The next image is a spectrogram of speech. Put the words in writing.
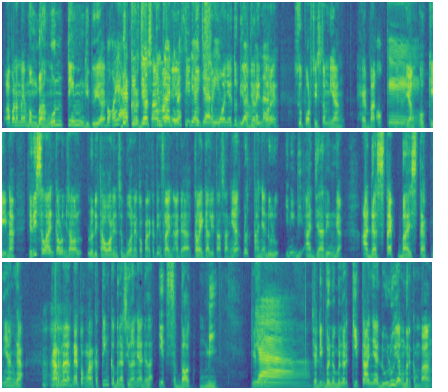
apa namanya membangun tim gitu ya. Ya, pokoknya bekerja sama juga attitude, diajarin. semuanya itu diajarin oleh support system yang hebat Oke. gitu, yang oke. Nah, jadi selain kalau misalnya lo ditawarin sebuah network marketing selain ada kelegalitasannya, lo tanya dulu, ini diajarin nggak? Ada step by stepnya nggak? Karena network marketing keberhasilannya adalah it's about me, gitu ya. ya. Jadi bener-bener kitanya dulu yang berkembang,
